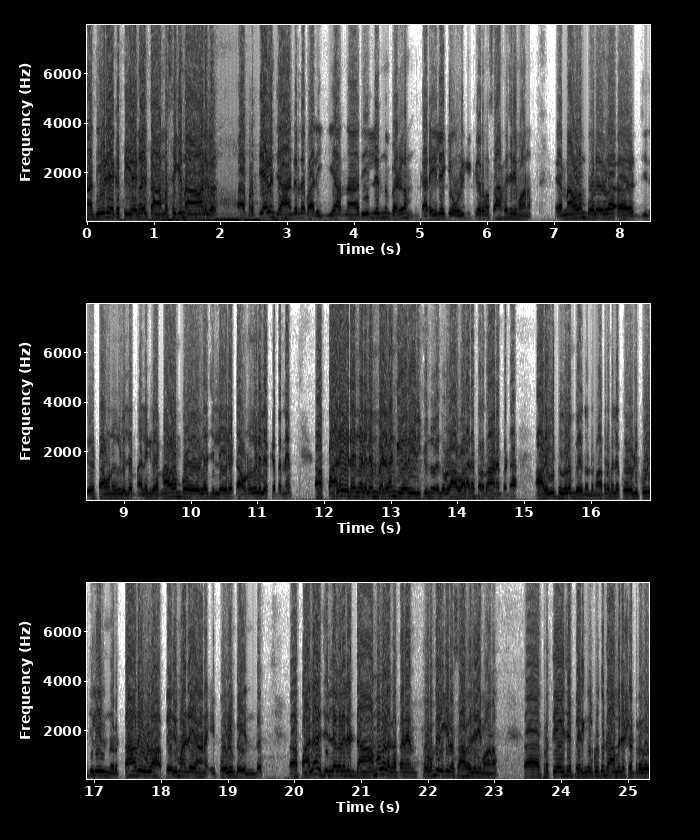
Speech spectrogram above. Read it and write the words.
നദിയുടെയൊക്കെ തീരങ്ങളിൽ താമസിക്കുന്ന ആളുകൾ പ്രത്യേകം ജാഗ്രത പാലിക്കുക. നദിയിൽ നിന്നും വെള്ളം കരയിലേക്ക് ഒഴുകി കയറുന്ന സാഹചര്യമാണ്. എറണാകുളം പോലെയുള്ള ടൗണുകളിലും അല്ലെങ്കിൽ എറണാകുളം പോലെയുള്ള ജില്ലയിലെ ടൗണുകളിലൊക്കെ തന്നെ പലയിടങ്ങളിലും വെള്ളം കയറിയിരിക്കുന്നു എന്നുള്ള വളരെ പ്രധാനപ്പെട്ട അറിയിപ്പുകളും വരുന്നുണ്ട്. മാത്രമല്ല കോഴിക്കോട് ജില്ലയിൽ നിർത്താതെയുള്ള പെരുമഴയാണ് ഇപ്പോഴും പെയ്യുന്നത്. പല ജില്ലകളിലും ഡാമുകളൊക്കെ തന്നെ തുറന്നിരിക്കുന്ന സാഹചര്യമാണ്. പ്രത്യേകിച്ച് പെരിങ്ങൽക്കുത്ത് ഡാമിന്റെ ഷട്ടറുകൾ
